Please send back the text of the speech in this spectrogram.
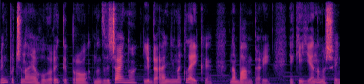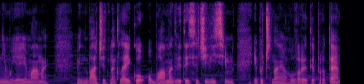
він починає говорити про надзвичайно ліберальні наклейки на бампері, які є на машині моєї мами. Він бачить наклейку Обама 2008 і починає говорити про те,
